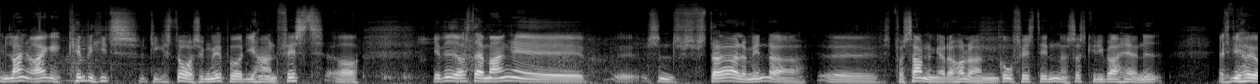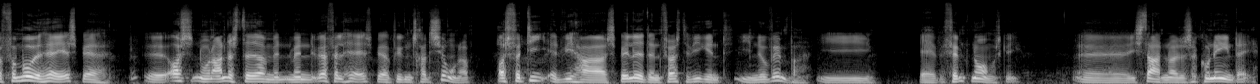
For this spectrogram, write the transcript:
en lang række kæmpe hits, de kan stå og synge med på, og de har en fest. Og jeg ved også, der er mange øh, sådan større eller mindre øh, forsamlinger, der holder en god fest inden, og så skal de bare herned. Altså, vi har jo formået her i Esbjerg, øh, også nogle andre steder, men, men i hvert fald her i Esbjerg, at bygge en tradition op. Også fordi, at vi har spillet den første weekend i november i 15 år måske. Øh, I starten var det så kun én dag.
